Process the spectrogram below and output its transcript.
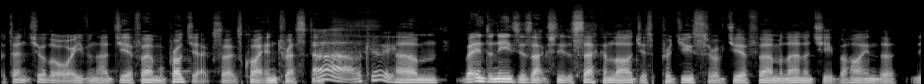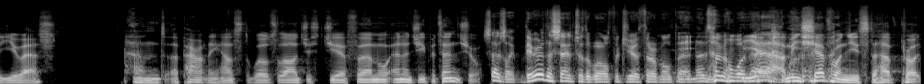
potential or even had geothermal projects. So it's quite interesting. Ah, okay. Um, but Indonesia is actually the second largest producer of geothermal energy behind the, the US and apparently has the world's largest geothermal energy potential. Sounds like they're the center of the world for geothermal then. I don't know what Yeah, I mean Chevron used to have pro-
